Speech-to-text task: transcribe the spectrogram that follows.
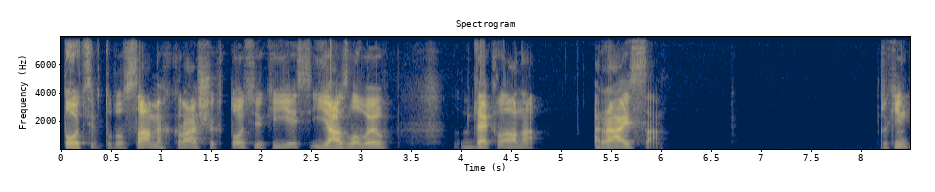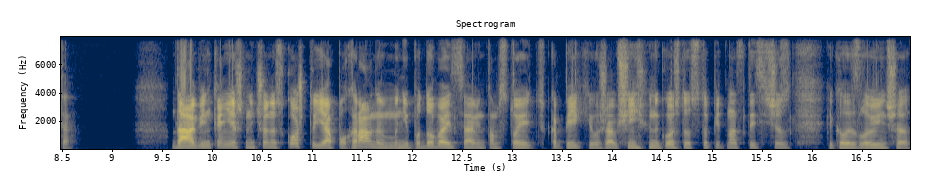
тоців. Тобто самих кращих тоців, які є, і я зловив Деклана Райса. Прикиньте? Да, він, звісно, нічого не скоштує, я пограв мені подобається, він там стоїть копійки вже, взагалі нічого не коштує 115 тисяч, і коли зловив, він ще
